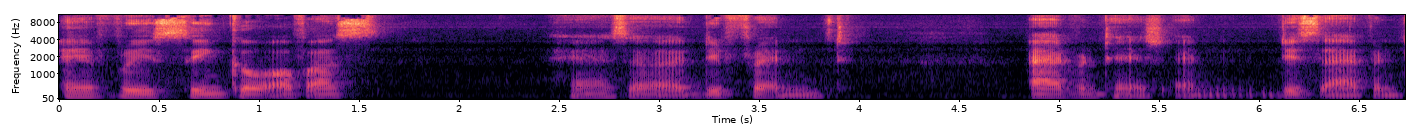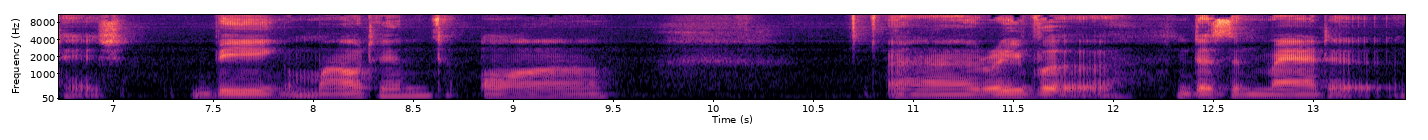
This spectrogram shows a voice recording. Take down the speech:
every single of us has a different advantage and disadvantage. Being a mountain or a river doesn't matter.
